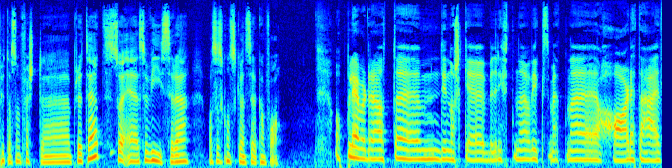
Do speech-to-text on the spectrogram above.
putta som førsteprioritet, så, så viser det hva slags konsekvenser det kan få. Opplever dere at de norske bedriftene og virksomhetene har dette her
